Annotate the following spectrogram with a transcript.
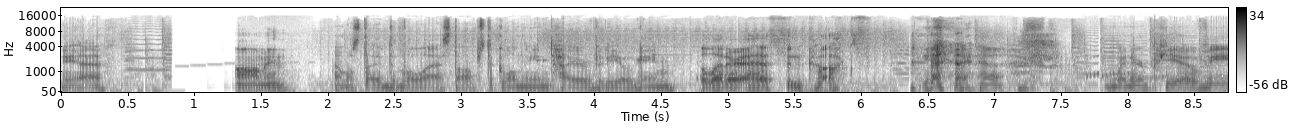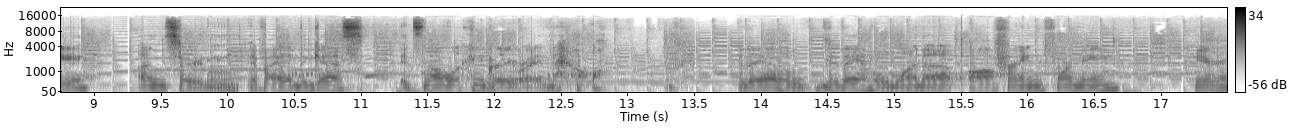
yeah. Oh man, I almost died to the last obstacle in the entire video game. the letter S in Cox. Yeah. Winner POV, uncertain. If I had to guess, it's not looking great right now. Do they have a do they have a one up offering for me here?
